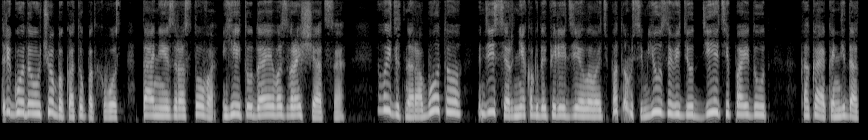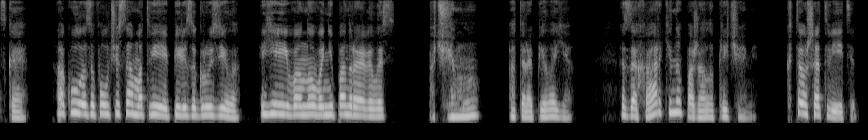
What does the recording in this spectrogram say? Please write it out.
Три года учебы коту под хвост. Таня из Ростова, ей туда и возвращаться. Выйдет на работу, диссер некогда переделывать, потом семью заведет, дети пойдут. Какая кандидатская? Акула за полчаса Матвея перезагрузила. Ей Иванова не понравилось. Почему? Оторопела я. Захаркина пожала плечами. Кто ж ответит?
